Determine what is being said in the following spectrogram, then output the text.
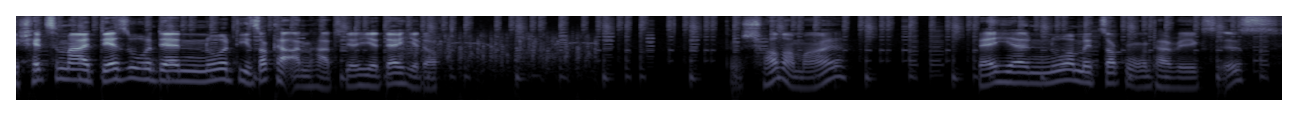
Ich schätze mal, der suchen, der nur die Socke anhat. Ja, hier, der hier doch. Dann schauen wir mal, wer hier nur mit Socken unterwegs ist.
